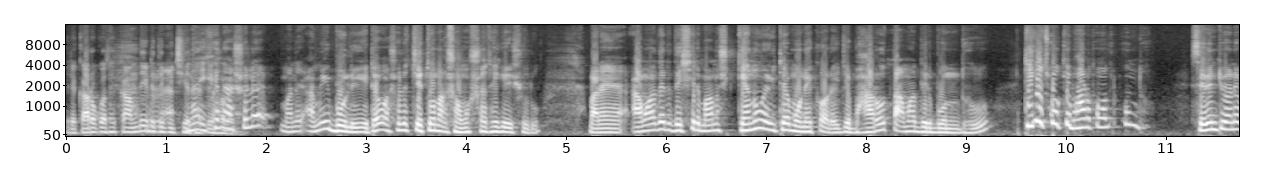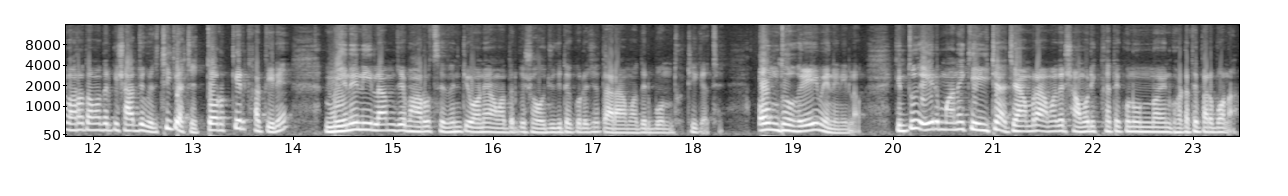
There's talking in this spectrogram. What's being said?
এটা কারও কথায় কান দিয়ে এটাতে পিছিয়ে না থাকলে এখানে আসলে মানে আমি বলি এটাও আসলে চেতনার সমস্যা থেকে শুরু। মানে আমাদের দেশের মানুষ কেন এইটা মনে করে যে ভারত আমাদের বন্ধু? ঠিক আছে ওকে ভারত আমাদের বন্ধু। সেভেন্টি ওয়ানে ভারত আমাদেরকে সাহায্য করেছে। ঠিক আছে তর্কের খাতিরে মেনে নিলাম যে ভারত সেভেন্টি ওয়ানে আমাদেরকে সহযোগিতা করেছে তারা আমাদের বন্ধু ঠিক আছে। অন্ধ হয়েই মেনে নিলাম। কিন্তু এর মানে কি এইটা যে আমরা আমাদের সামরিক খাতে কোনো উন্নয়ন ঘটাতে পারব না?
